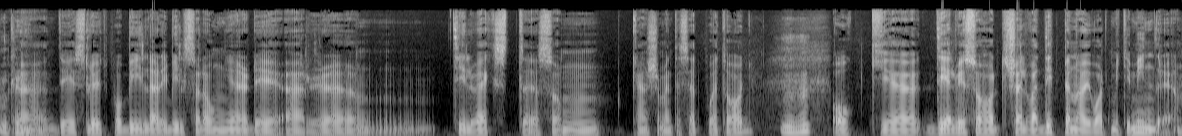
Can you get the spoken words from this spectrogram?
Okay. Eh, det är slut på bilar i bilsalonger. Det är eh, tillväxt som kanske man inte sett på ett tag. Mhm. Och delvis så har själva dippen har ju varit mycket mindre.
